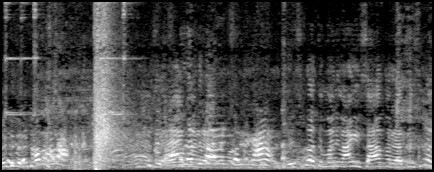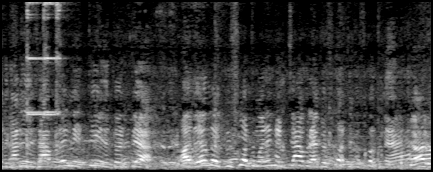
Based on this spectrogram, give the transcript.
ரெண்டு பிஸ்கட் மாதிரி வாங்கி சாப்பிடுற. பிஸ்கட் கடையில் சாப்பிடுற நீ டீ தொட்டு அதே மாதிரி பிஸ்கட் மாதிரி நான் சாப்பிடுறேன் பிஸ்கட் பிஸ்கட்னு யார்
